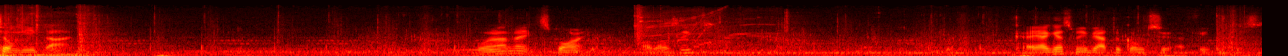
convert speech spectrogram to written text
Don't need that. What am I exploring? All those things? Okay, I guess maybe I have to go to every place.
